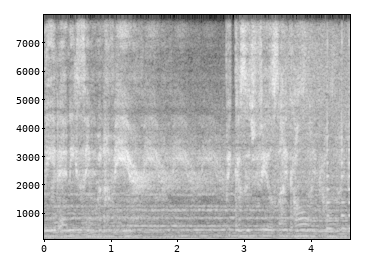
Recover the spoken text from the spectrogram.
need anything when I'm here because it feels like home.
